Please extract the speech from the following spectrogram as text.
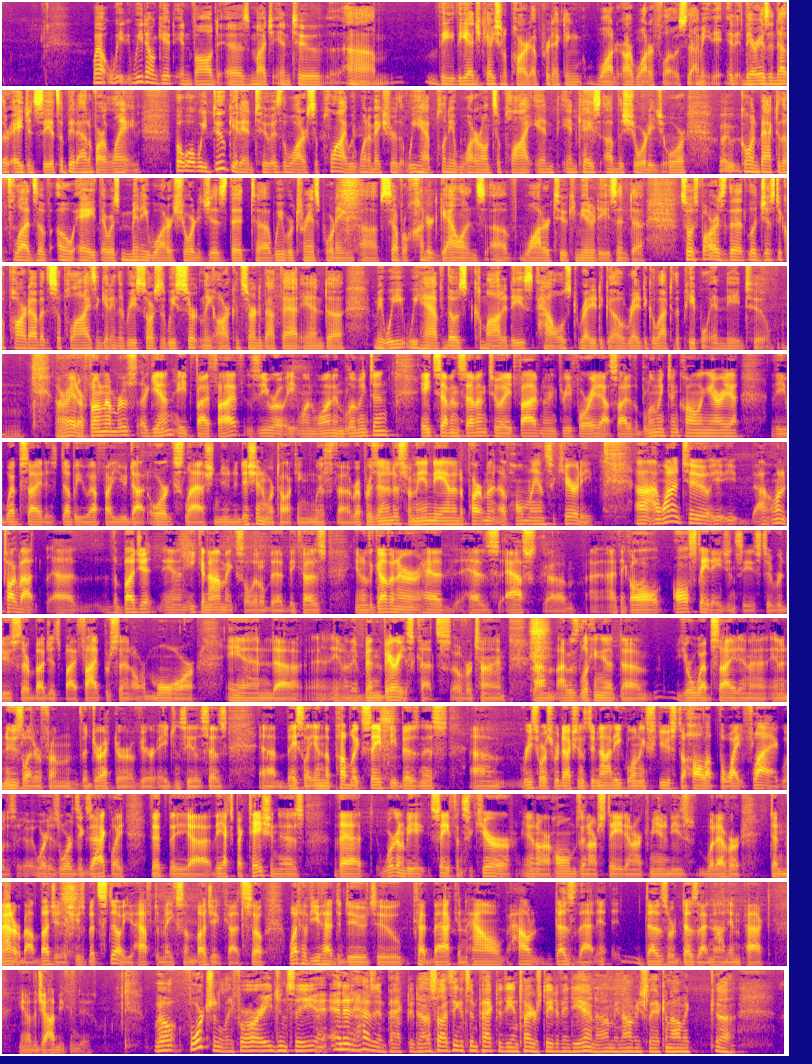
Well, we we don't get involved as much into um, the the educational part of protecting water our water flows. I mean, it, it, there is another agency; it's a bit out of our lane. But what we do get into is the water supply. We want to make sure that we have plenty of water on supply in, in case of the shortage. Or uh, going back to the floods of 08, there was many water shortages that uh, we were transporting uh, several hundred gallons of water to communities. And uh, so as far as the logistical part of it, the supplies and getting the resources, we certainly are concerned about that. And uh, I mean, we, we have those commodities housed, ready to go, ready to go out to the people in need too. Mm-hmm. All right, our phone numbers again 855 0811 in Bloomington, 877 285 9348 outside of the Bloomington calling area. The website is wfiu.org slash noon edition. We're talking with uh, representatives from the Indiana Department of Homeland Security. Uh, I wanted to I want to talk about uh, the budget and economics a little bit because you know the governor had has asked um, I think all all state agencies to reduce their budgets by five percent or more, and uh, you know there have been various cuts over time. Um, I was looking at. Uh, your website and a, and a, newsletter from the director of your agency that says uh, basically in the public safety business, um, resource reductions do not equal an excuse to haul up the white flag. Was were his words exactly that the uh, the expectation is that we're going to be safe and secure in our homes, in our state, in our communities, whatever. Doesn't matter about budget issues, but still, you have to make some budget cuts. So, what have you had to do to cut back, and how how does that does or does that not impact you know the job you can do? Well, fortunately for our agency, and it has impacted us. I think it's impacted the entire state of Indiana. I mean, obviously, economic uh,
